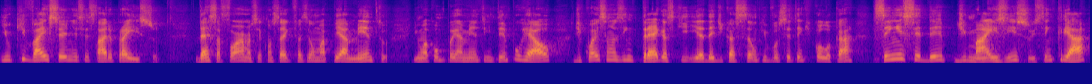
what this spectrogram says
e o que vai ser necessário para isso. Dessa forma, você consegue fazer um mapeamento e um acompanhamento em tempo real de quais são as entregas que, e a dedicação que você tem que colocar, sem exceder demais isso e sem criar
